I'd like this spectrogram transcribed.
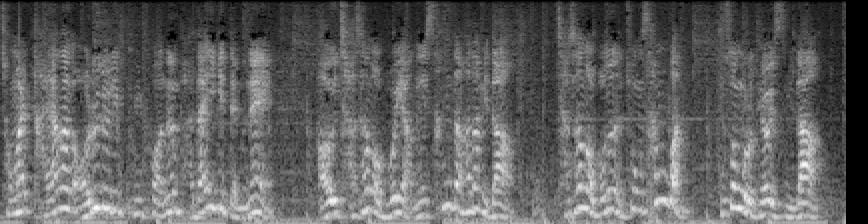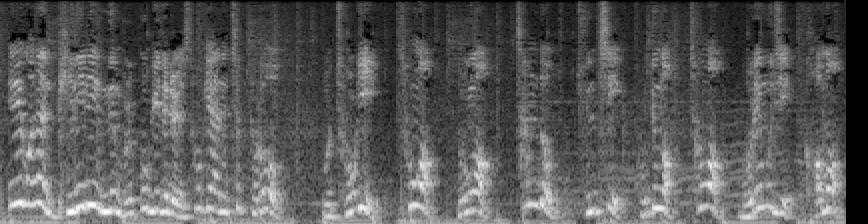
정말 다양한 어류들이 분포하는 바다이기 때문에 아의 자산어보의 양이 상당하답니다. 자산어보는 총 3권 구성으로 되어 있습니다. 1권은 비늘이 있는 물고기들을 소개하는 chapter로 뭐 조기, 송어, 농어, 참돔, 준치, 고등어, 청어, 모래무지, 검어,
